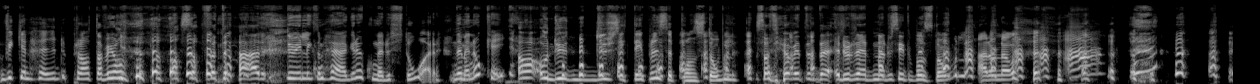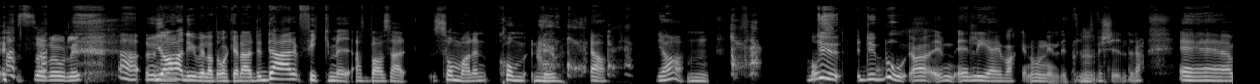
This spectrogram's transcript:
vilken höjd pratar vi om? alltså för det här, Du är liksom högre upp när du står, Nej, men okej. ja, och du, du sitter i princip på en stol. Så jag vet inte, är du rädd när du sitter på en stol? I don't know. så roligt. Ja, Jag hade ju velat åka där. Det där fick mig att bara så här, sommaren kom nu. ja. Mm. Du, du bor, ja, eh, Lea är vaken, hon är lite, lite Mm. förkyld idag. Eh,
